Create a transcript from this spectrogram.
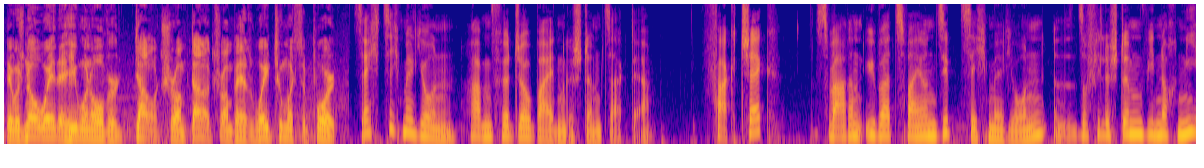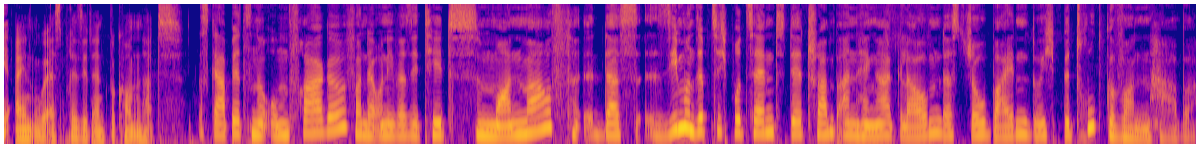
There was no way that he went over Donald Trump. Donald Trump has way too much support. 60 Millionen haben für Joe Biden gestimmt, sagt er. Faktcheck. Es waren über 72 Millionen, so viele Stimmen wie noch nie ein US-Präsident bekommen hat. Es gab jetzt eine Umfrage von der Universität Monmouth, dass 77 Prozent der Trump-Anhänger glauben, dass Joe Biden durch Betrug gewonnen habe.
